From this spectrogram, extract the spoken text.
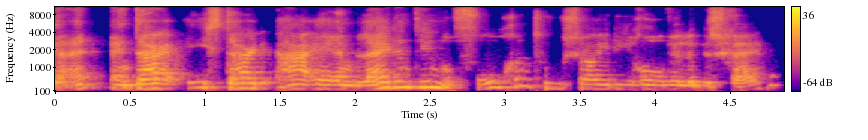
Ja, en, en daar, is daar HRM leidend in of volgend? Hoe zou je die rol willen beschrijven?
